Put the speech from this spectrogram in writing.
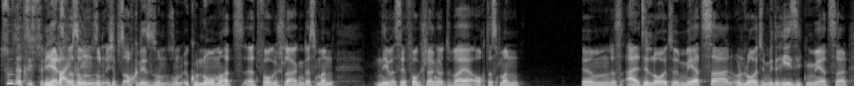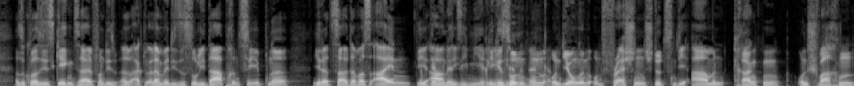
zusätzlich zu den Ja, das war so ein, Beiträgen- so ein ich habe es auch gelesen, so ein, so ein Ökonom hat, hat vorgeschlagen, dass man, nee, was er vorgeschlagen hat, war ja auch, dass man, ähm, dass alte Leute mehr zahlen und Leute mit Risiken mehr zahlen. Also quasi das Gegenteil von diesem, also aktuell haben wir dieses Solidarprinzip, ne? Jeder zahlt da was ein, die, der Ar- die, 107-Jährige die Gesunden und Jungen und Freshen stützen die Armen, Kranken und Schwachen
